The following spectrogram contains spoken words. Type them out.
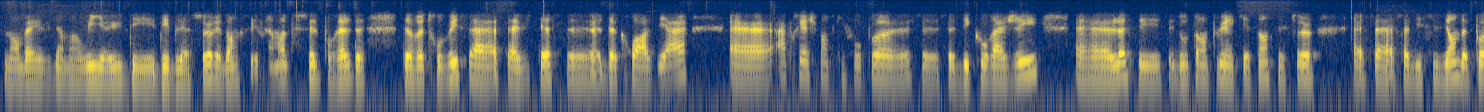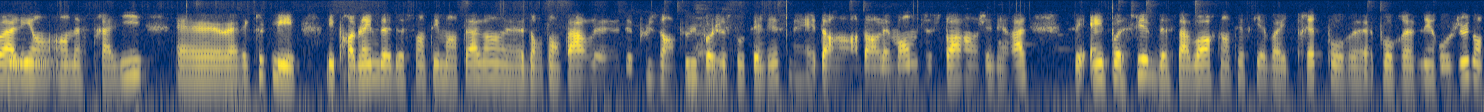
sinon ben évidemment oui il y a eu des, des blessures et donc c'est vraiment difficile pour elle de, de retrouver sa, sa vitesse de croisière. Euh, après, je pense qu'il faut pas euh, se, décourager. Euh, là, c'est d'autant plus inquiétant, c'est sûr, sa, décision de pas aller en, Australie avec tous les, les problèmes de, santé mentale hein, dont on parle de plus en plus, ben pas juste au tennis, mais dans, dans le monde du sport en général. C'est impossible de savoir quand est-ce qu'elle va être prête pour, pour revenir au jeu. Donc,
